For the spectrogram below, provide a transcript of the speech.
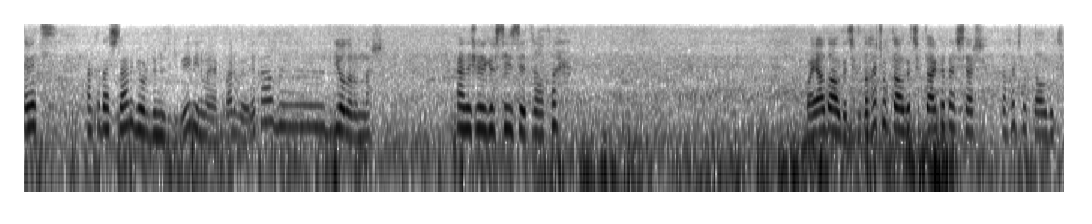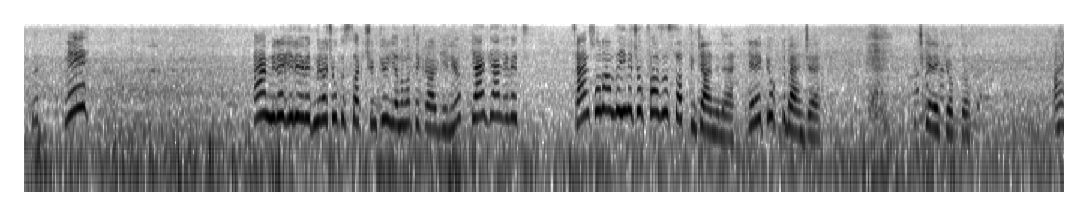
Evet arkadaşlar gördüğünüz gibi benim ayaklar böyle kaldı. Gidiyorlar onlar. Ben de şöyle göstereyim size etrafı. Bayağı dalga çıktı. Daha çok dalga çıktı arkadaşlar. Daha çok dalga çıktı. Ne? Ha Mira geliyor. Evet Mira çok ıslak çünkü yanıma tekrar geliyor. Gel gel evet. Sen son anda yine çok fazla ıslattın kendine. Gerek yoktu bence. Hiç gerek yoktu. Ay.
